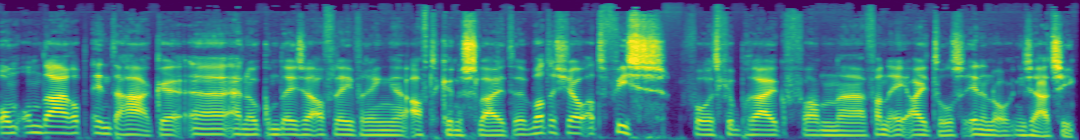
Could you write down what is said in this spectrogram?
om, om daarop in te haken en ook om deze aflevering af te kunnen sluiten. Wat is jouw advies voor het gebruik van, van AI-tools in een organisatie?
